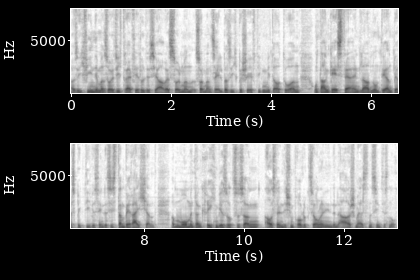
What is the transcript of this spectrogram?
Also ich finde, man soll sich drei Viertel des Jahres, soll man, soll man selber sich beschäftigen mit Autoren und dann Gäste einladen und deren Perspektive sehen. Das ist dann bereichernd. Aber momentan kriechen wir sozusagen ausländischen Produktionen in den Arsch. Meistens sind es noch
